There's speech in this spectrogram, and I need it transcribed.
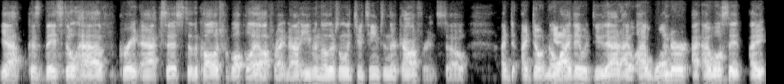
Yeah, because they still have great access to the college football playoff right now, even though there's only two teams in their conference. So I, I don't know yeah. why they would do that. I, I wonder. I, I will say I,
